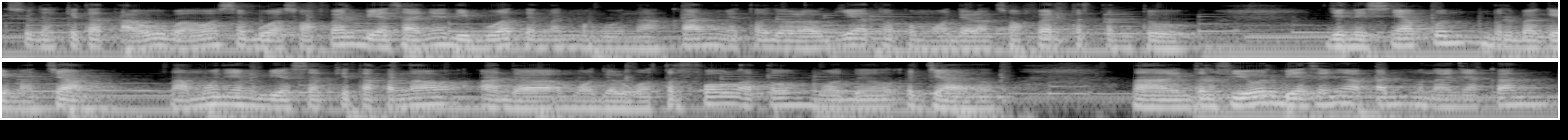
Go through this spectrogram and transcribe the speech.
sudah kita tahu bahwa sebuah software biasanya dibuat dengan menggunakan metodologi atau pemodelan software tertentu. Jenisnya pun berbagai macam, namun yang biasa kita kenal ada model waterfall atau model agile. Nah, interviewer biasanya akan menanyakan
